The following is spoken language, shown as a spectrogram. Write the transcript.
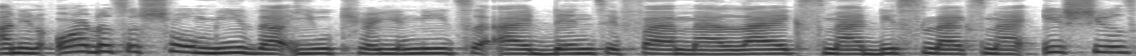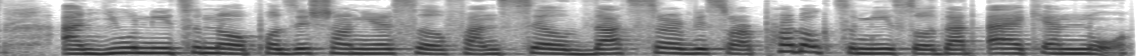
And in order to show me that you care, you need to identify my likes, my dislikes, my issues, and you need to know, position yourself and sell that service or product to me so that I can know,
